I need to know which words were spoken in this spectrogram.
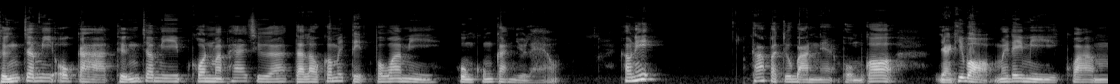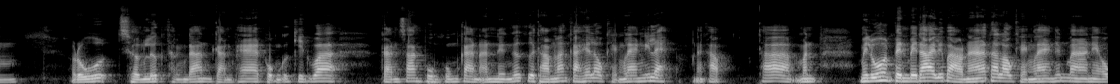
ถึงจะมีโอกาสถึงจะมีคนมาแพร่เชื้อ แต่เราก็ไม่ติดเพราะว่ามีภูมิคุ้มกันอยู่แล้ว คราวนี้ถ้าปัจจุบันเนี่ยผมก็อย่างที่บอกไม่ได้มีความรู้เชิงลึกทางด้านการแพทย์ ผมก็คิดว่าการสร้างภูมิคุ้มกันอันนึงก็คือทำร่างกายให้เราแข็งแรงนี่แหละนะครับ ถ้ามันไม่รู้ว่ามันเป็นไปได้หรือเปล่านะ ถ้าเราแข็งแรงขึ้นมาเนี่ยโอ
